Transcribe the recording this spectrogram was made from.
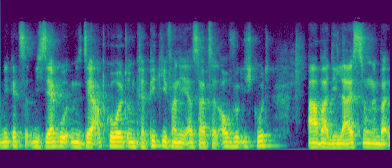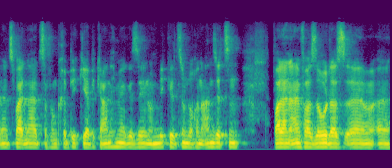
Mickels hat mich sehr gut, sehr abgeholt und Krepicki fand die erste Halbzeit auch wirklich gut. Aber die Leistung in der zweiten Halbzeit von Krepicki habe ich gar nicht mehr gesehen und Mickels nur noch in Ansätzen war dann einfach so, dass äh, äh,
